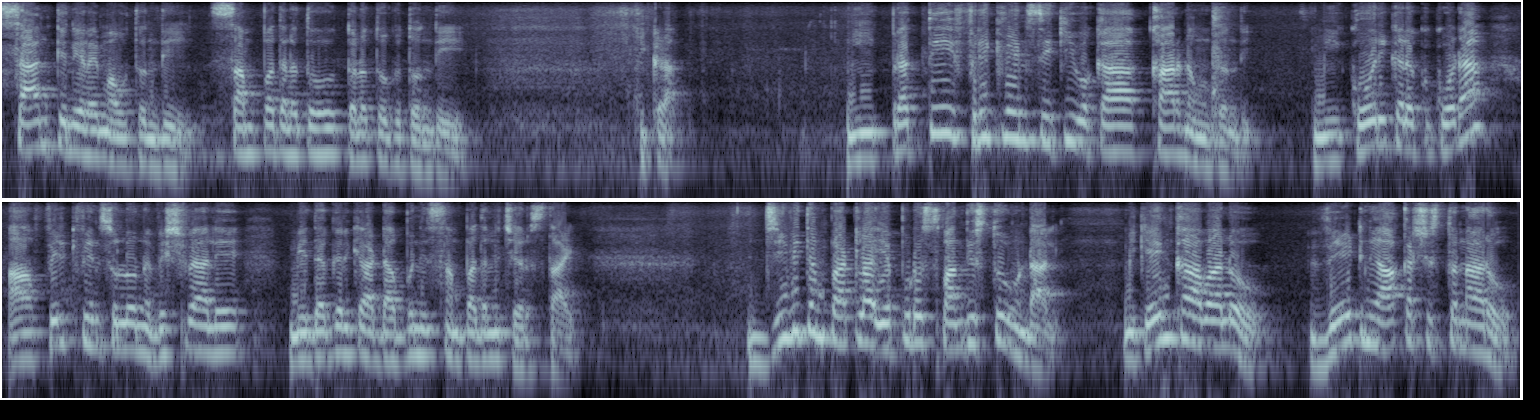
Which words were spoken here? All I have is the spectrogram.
శాంతి నిలయం అవుతుంది సంపదలతో తొలతొగుతుంది. ఇక్కడ ఈ ప్రతి ఫ్రీక్వెన్సీకి ఒక కారణం ఉంటుంది. మీ కోరికలకు కూడా ఆ ఫ్రీక్వెన్సీలో ఉన్న విషయాలే మీ దగ్గరికి ఆ డబ్బుని సంపదను చేరుస్తాయి. జీవితం పట్ల ఎప్పుడూ స్పందిస్తూ ఉండాలి. మీకేం కావాలో వేటిని ఆకర్షిస్తున్నారో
